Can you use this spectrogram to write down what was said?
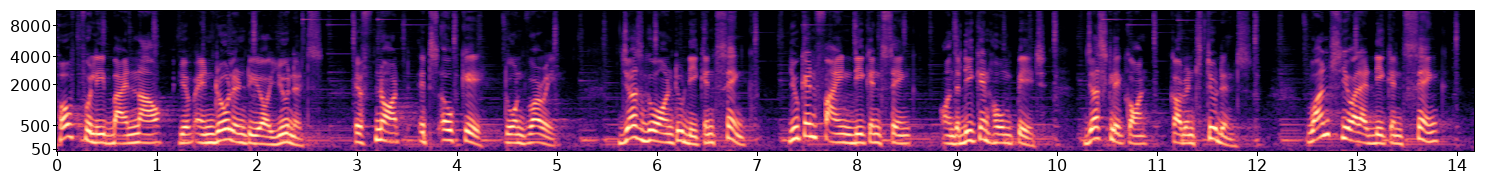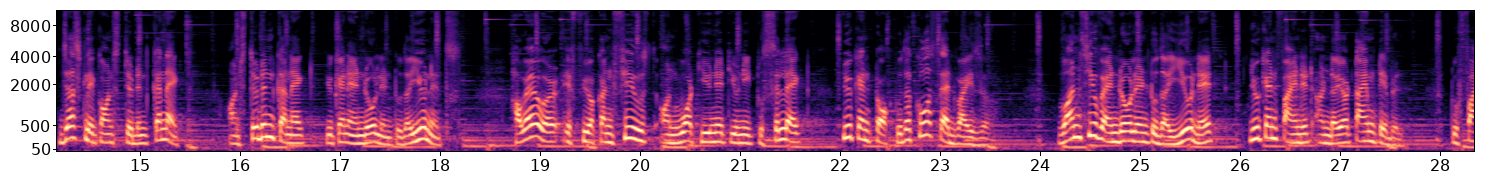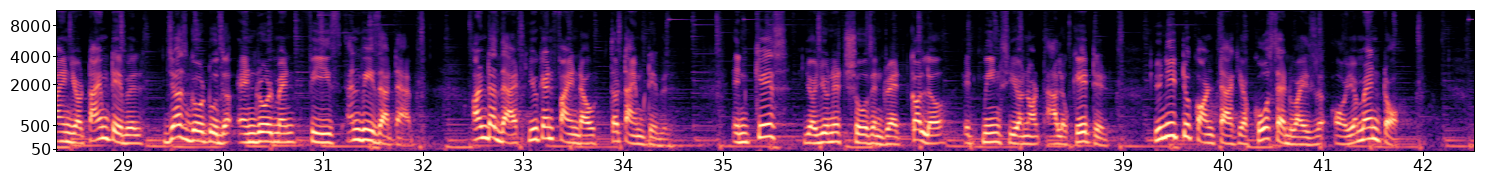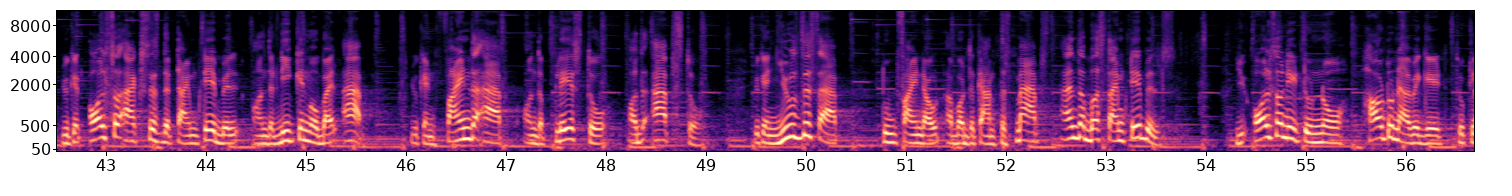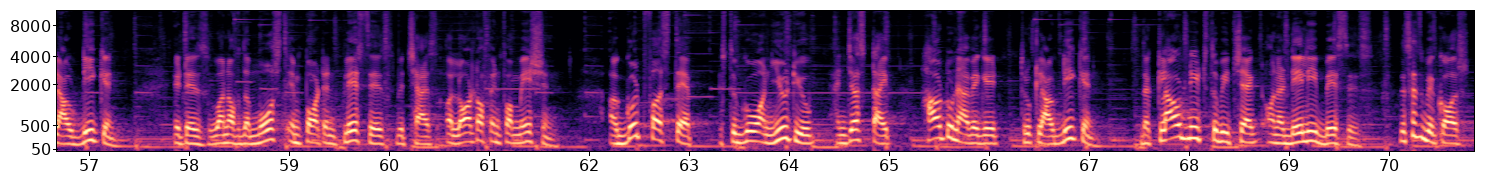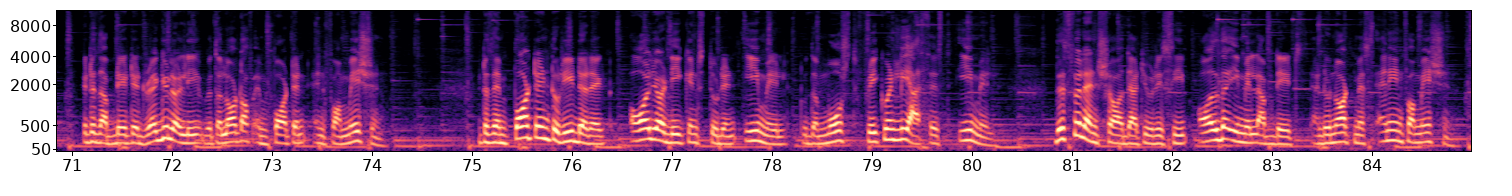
Hopefully by now you have enrolled into your units. If not, it's okay, don't worry. Just go on to Deakin Sync. You can find Deakin Sync on the Deakin homepage. Just click on Current Students. Once you are at Deakin Sync, just click on Student Connect. On Student Connect, you can enroll into the units. However, if you are confused on what unit you need to select, you can talk to the course advisor. Once you've enrolled into the unit, you can find it under your timetable. To find your timetable, just go to the Enrollment, Fees and Visa tab. Under that, you can find out the timetable. In case your unit shows in red color, it means you are not allocated. You need to contact your course advisor or your mentor. You can also access the timetable on the Deakin mobile app. You can find the app on the Play Store or the App Store. You can use this app to find out about the campus maps and the bus timetables. You also need to know how to navigate through Cloud Deakin. It is one of the most important places which has a lot of information. A good first step is to go on YouTube and just type how to navigate through Cloud Deakin. The cloud needs to be checked on a daily basis. This is because it is updated regularly with a lot of important information. It is important to redirect all your Deakin student email to the most frequently accessed email. This will ensure that you receive all the email updates and do not miss any information.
